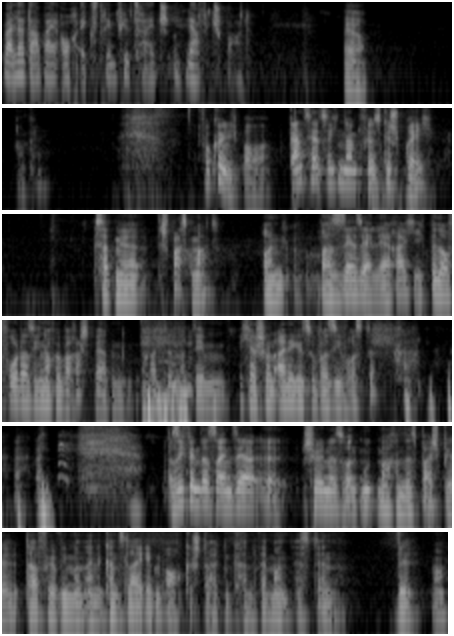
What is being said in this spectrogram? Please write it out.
weil er dabei auch extrem viel Zeit und Nerven spart. Ja. Okay. Frau Königbauer, ganz herzlichen Dank für das Gespräch. Es hat mir Spaß gemacht und war sehr, sehr lehrreich. Ich bin auch froh, dass ich noch überrascht werden konnte, nachdem ich ja schon einiges über Sie wusste. Also ich finde das ein sehr äh, schönes und mutmachendes Beispiel dafür, wie man eine Kanzlei eben auch gestalten kann, wenn man es denn will. Ne?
